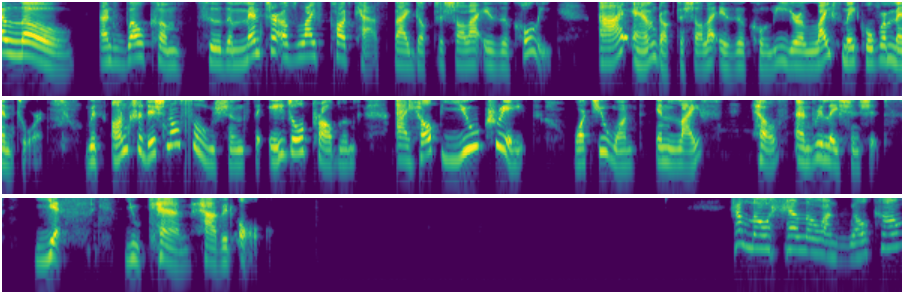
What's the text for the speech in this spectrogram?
Hello, and welcome to the Mentor of Life podcast by Dr. Shola Ezeokoli. I am Dr. Shola Ezeokoli, your life makeover mentor. With untraditional solutions to age old problems, I help you create what you want in life, health, and relationships. Yes, you can have it all. Hello, hello, and welcome.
